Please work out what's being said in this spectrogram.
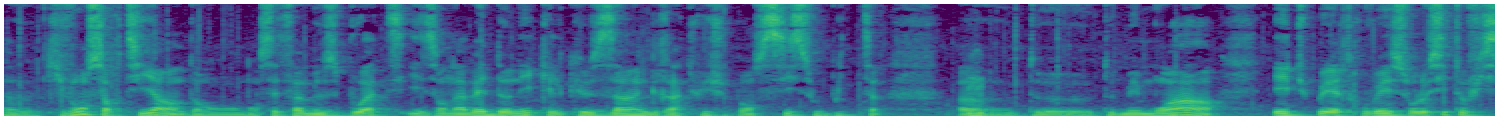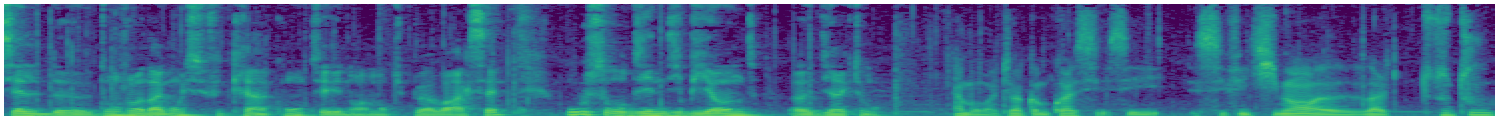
euh, qui vont sortir dans, dans, cette fameuse boîte. Ils en avaient donné quelques-uns gratuits, je pense 6 ou 8 euh, de, de, mémoire. Et tu peux les retrouver sur le site officiel de Donjons et Dragons. Il suffit de créer un compte et normalement tu peux avoir accès. Ou sur D&D Beyond euh, directement. Ah bon, bah, tu vois, comme quoi, c'est effectivement, voilà, tout, tout,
